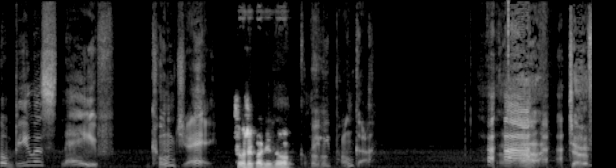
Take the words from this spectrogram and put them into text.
Obila Snave. Kunjay. Co řekla ti to? Baby Punka. Terif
